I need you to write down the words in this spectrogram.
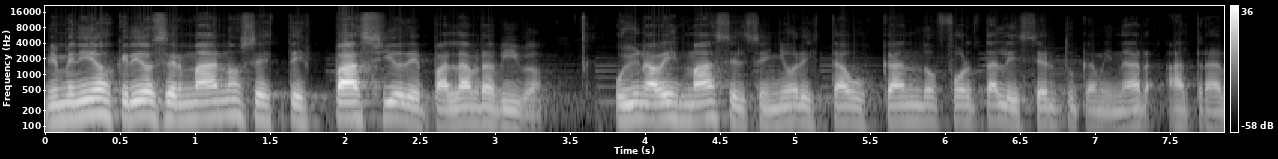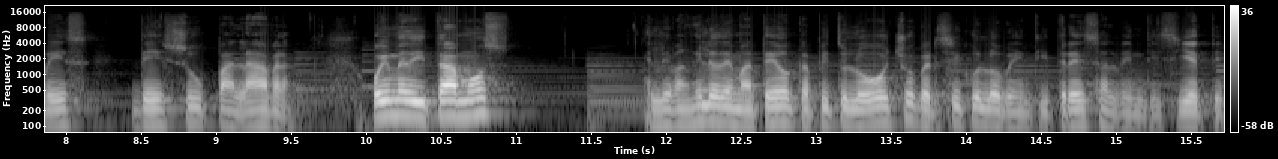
Bienvenidos queridos hermanos a este espacio de palabra viva. Hoy una vez más el Señor está buscando fortalecer tu caminar a través de su palabra. Hoy meditamos el Evangelio de Mateo capítulo 8 versículo 23 al 27.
